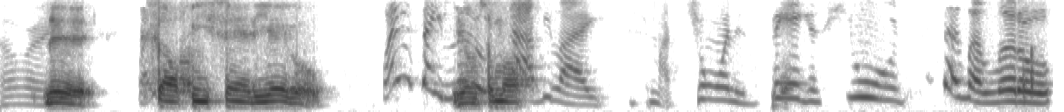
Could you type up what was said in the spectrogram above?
All right. Yeah. Southeast San Diego. Why you say You know little? what I'm talking gotta be like, my joint is big, it's huge. You say little.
